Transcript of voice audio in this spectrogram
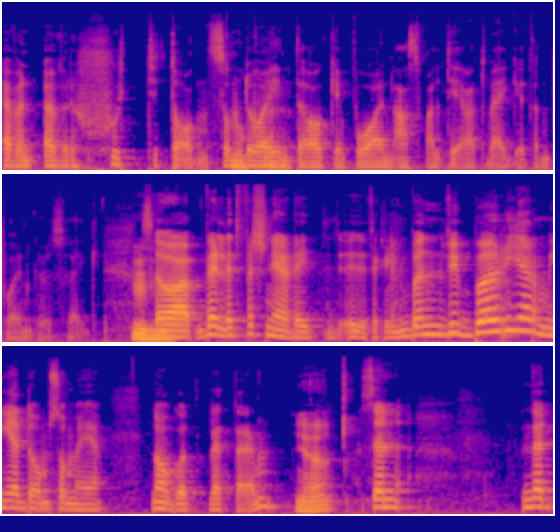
även över 70 ton som då Okej. inte åker på en asfalterad väg utan på en grusväg. Så väldigt fascinerande utveckling. Men vi börjar med de som är något lättare. Ja. Sen när,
